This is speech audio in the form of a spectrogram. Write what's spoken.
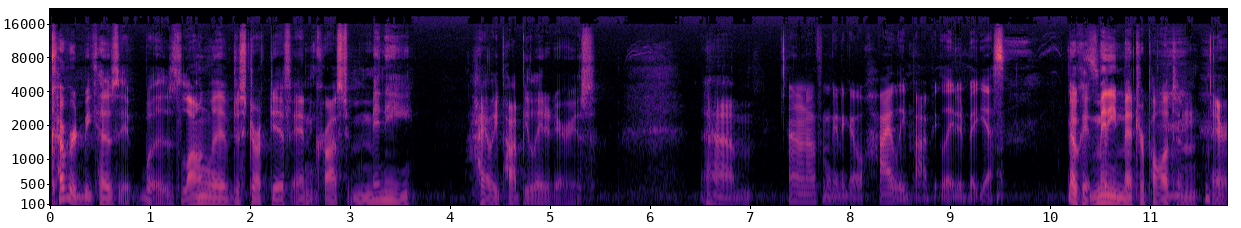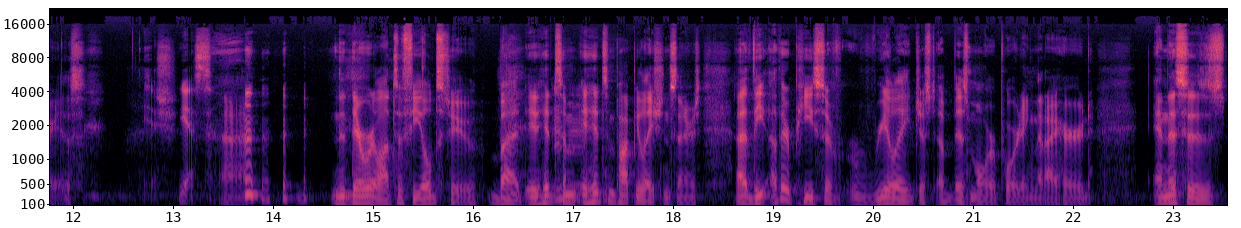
covered because it was long lived, destructive, and crossed many highly populated areas. Um, I don't know if I'm going to go highly populated, but yes. okay, many metropolitan areas. Ish. Yes. Th- There were lots of fields too, but it hit some it hit some population centers. Uh, the other piece of really just abysmal reporting that I heard, and this is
